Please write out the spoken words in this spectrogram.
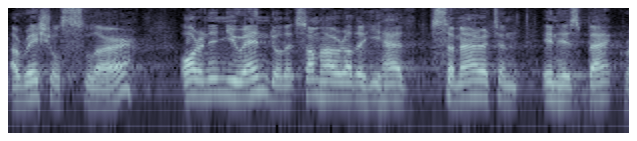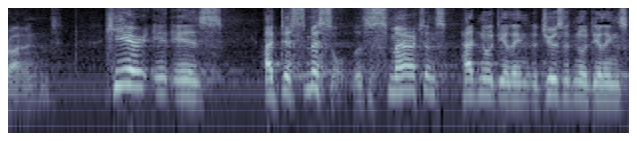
a racial slur or an innuendo that somehow or other he had Samaritan in his background. Here it is a dismissal. The Samaritans had no dealing, the Jews had no dealings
